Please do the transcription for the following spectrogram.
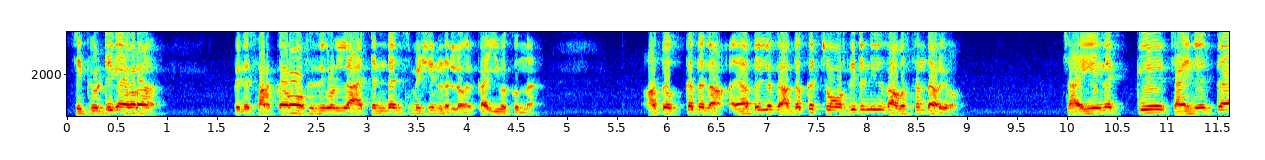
സെക്യൂരിറ്റി ക്യാമറ പിന്നെ സർക്കാർ ഓഫീസുകളിലെ അറ്റൻഡൻസ് മെഷീൻ ഉണ്ടല്ലോ കൈ വെക്കുന്ന അതൊക്കെ തന്നെ അതിലൊക്കെ അതൊക്കെ ചോർത്തിട്ടുണ്ടെങ്കിൽ അവസ്ഥ എന്താ അറിയോ? ചൈനക്ക് ചൈനയിലത്തെ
